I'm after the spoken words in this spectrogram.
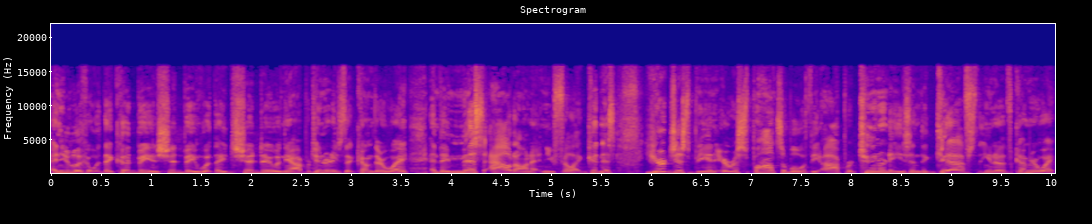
and you look at what they could be and should be, what they should do, and the opportunities that come their way, and they miss out on it, and you feel like, goodness, you're just being irresponsible with the opportunities and the gifts you know that come your way.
